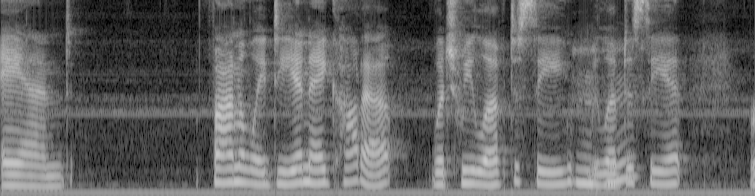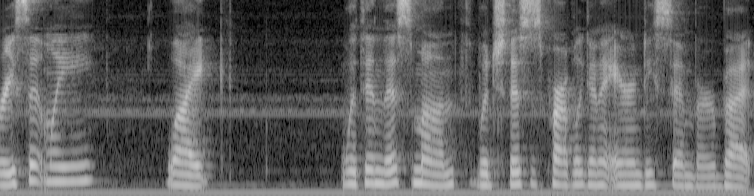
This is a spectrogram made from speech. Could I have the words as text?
And finally, DNA caught up, which we love to see. We love to mm-hmm. see it. Recently, like within this month, which this is probably going to air in December, but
